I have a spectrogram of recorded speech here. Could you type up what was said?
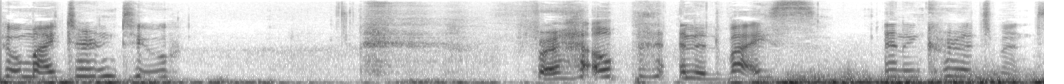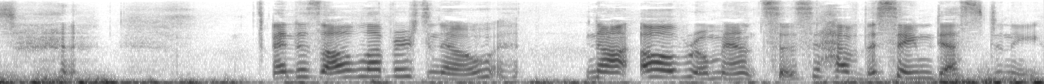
whom I turned to for help and advice and encouragement. and as all lovers know, not all romances have the same destiny.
